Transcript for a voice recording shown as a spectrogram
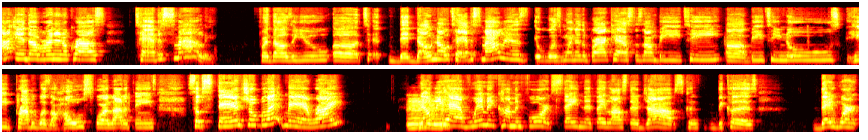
I end up running across Tavis Smiley. For those of you uh, t- that don't know, Tavis Smiley is it was one of the broadcasters on BET, uh, BET News. He probably was a host for a lot of things. Substantial black man, right? Mm-hmm. Now we mm-hmm. have women coming forward stating that they lost their jobs con- because they weren't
